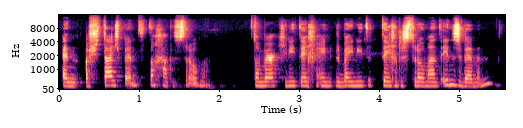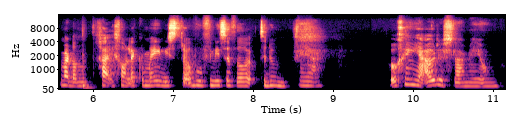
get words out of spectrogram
En als je thuis bent, dan gaat het stromen. Dan, werk je niet tegen dan ben je niet tegen de stroom aan het inzwemmen. Maar dan ga je gewoon lekker mee in die stroom. Hoef je niet zoveel te doen. Ja. Hoe gingen je ouders daarmee om?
